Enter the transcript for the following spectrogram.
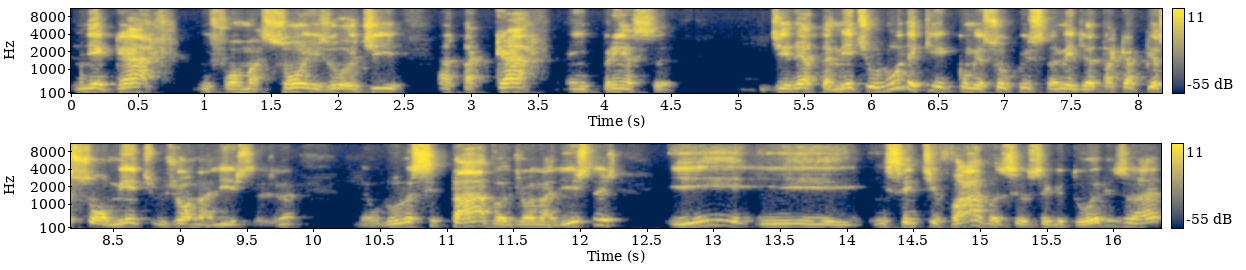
negar informações ou de atacar a imprensa diretamente, o Lula que começou com isso também, de atacar pessoalmente os jornalistas. Né? O Lula citava jornalistas e, e incentivava seus seguidores a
